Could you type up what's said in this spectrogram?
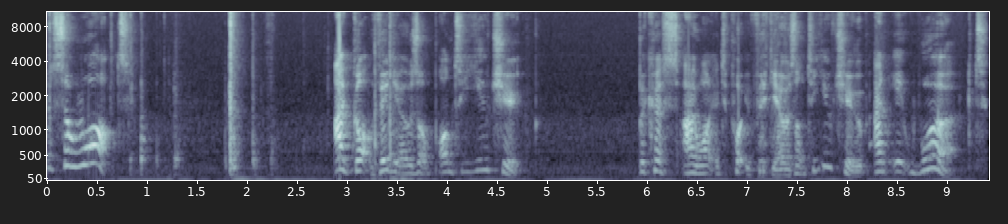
but so what? I got videos up onto YouTube because I wanted to put your videos onto YouTube and it worked.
